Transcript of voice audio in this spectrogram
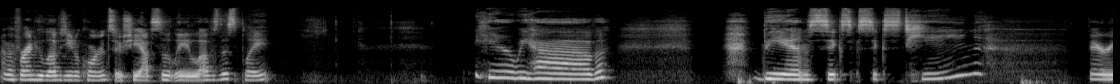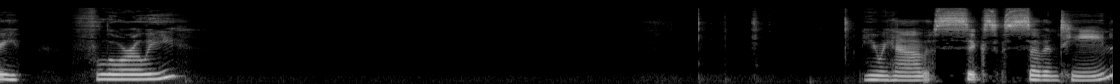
I have a friend who loves unicorns, so she absolutely loves this plate. Here we have BM616. Very florally. Here we have 617.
